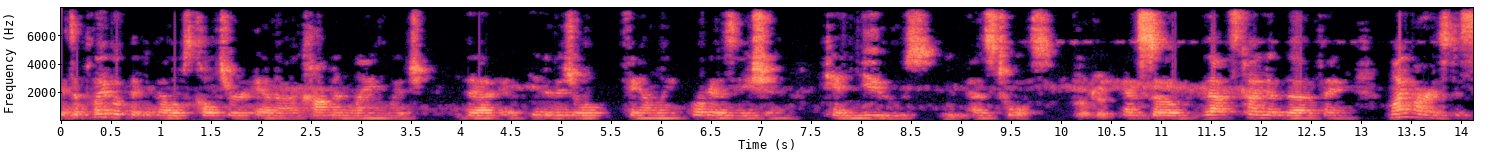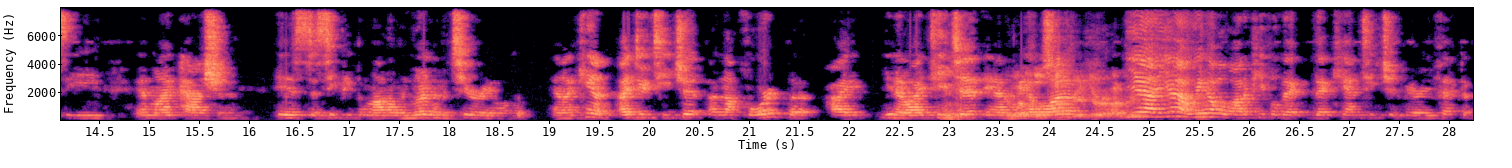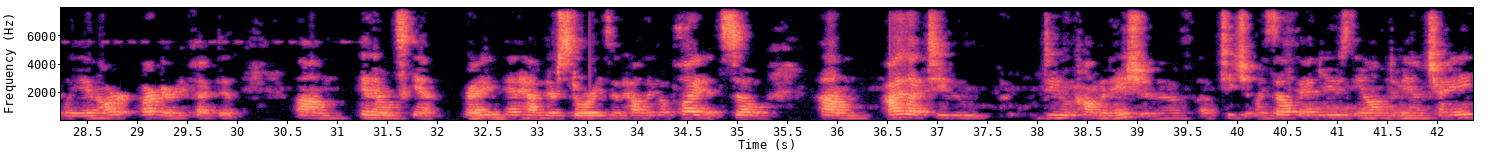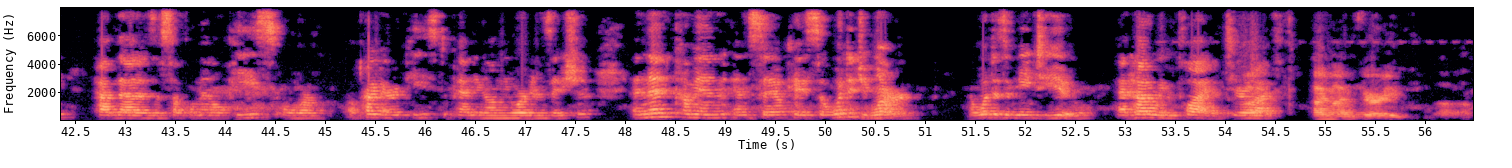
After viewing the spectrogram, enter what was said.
it's a playbook that develops culture and a common language that an individual, family, organization can use as tools. Okay. And so that's kind of the thing. My heart is to see, and my passion is to see people not only learn the material, and I can't, I do teach it, I'm not for it, but I, you know, I teach mm-hmm. it, and we have a lot of, yeah, yeah, we have a lot of people that, that can teach it very effectively and are, are very effective um, in their own skin, right? Mm-hmm. And have their stories of how they've applied it. So um, I like to do a combination of, of teach it myself and use the on-demand training, have that as a supplemental piece or primary piece, depending on the organization, and then come in and say, okay, so what did you learn? And what does it mean to you? And how do we apply it to your uh, life? I'm, I'm very uh,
